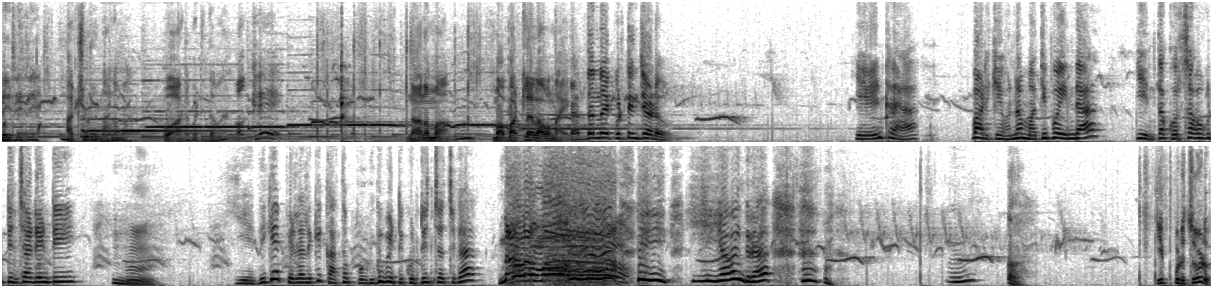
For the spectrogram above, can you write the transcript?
రే రే రే అటు చూడు నానమ్మ. ఓ ఆట పట్టిద్దామా? ఓకే. నానమ్మ మా బట్టలు ఎలా ఉన్నాయి? పెద్దన్నయ్య కుట్టించాడు. ఏంట్రా? వాడికి ఏమన్నా మతిపోయిందా? ఇంత కురసగా కుట్టించాడేంటి? ఎదిగే పిల్లలకి కథ పొడుగు పెట్టి కుట్టించొచ్చుగా? ఏమైందిరా? ఇప్పుడు చూడు.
